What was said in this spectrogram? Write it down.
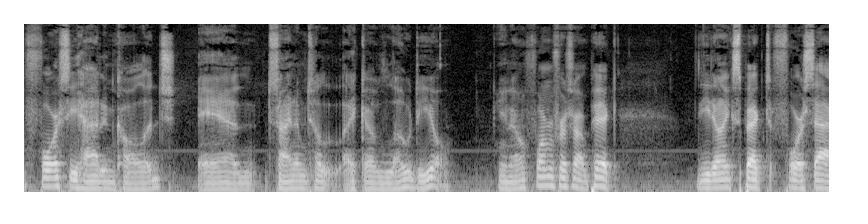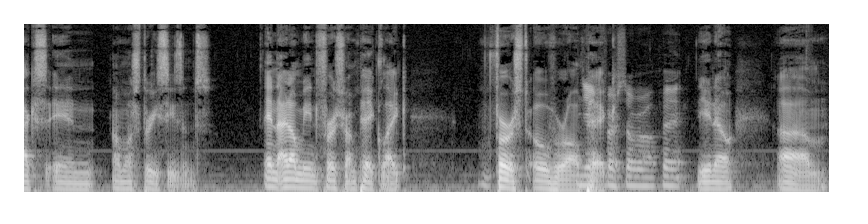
force he had in college and sign him to like a low deal. You know, former first round pick. You don't expect four sacks in almost three seasons, and I don't mean first round pick like first overall yeah, pick. first overall pick. You know, um,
